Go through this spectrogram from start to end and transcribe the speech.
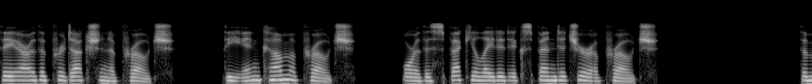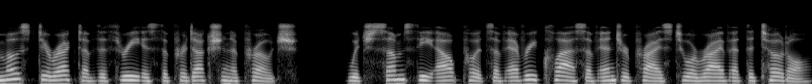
They are the production approach, the income approach, or the speculated expenditure approach. The most direct of the three is the production approach, which sums the outputs of every class of enterprise to arrive at the total.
